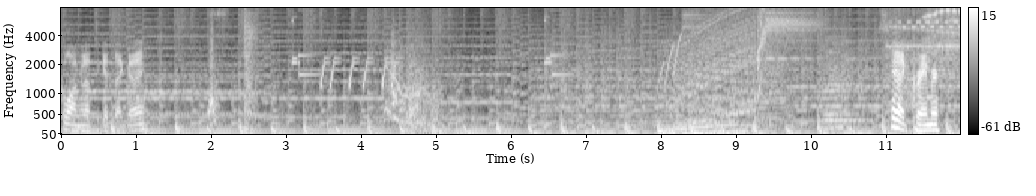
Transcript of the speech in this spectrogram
Took long enough to get that guy. Yeah, Kramer.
